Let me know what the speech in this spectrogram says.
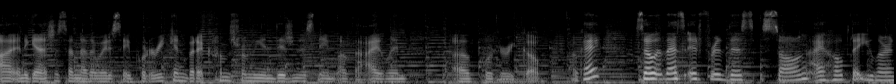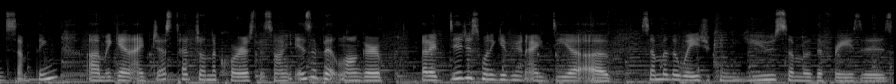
Uh, and again, it's just another way to say Puerto Rican, but it comes from the indigenous name of the island of Puerto Rico. Okay, so that's it for this song. I hope that you learned something. Um, again, I just touched on the chorus. The song is a bit longer, but I did just want to give you an idea of some of the ways you can use some of the phrases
